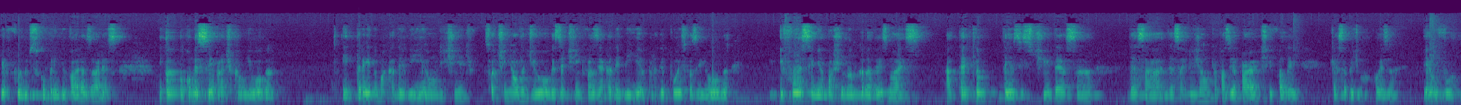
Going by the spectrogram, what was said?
eu fui me descobrindo em várias áreas. Então, eu comecei a praticar o yoga, entrei numa academia onde tinha, só tinha aula de yoga, você tinha que fazer academia para depois fazer yoga. E fui assim, me apaixonando cada vez mais. Até que eu desisti dessa, dessa, dessa religião que eu fazia parte e falei, quer saber de uma coisa? Eu vou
